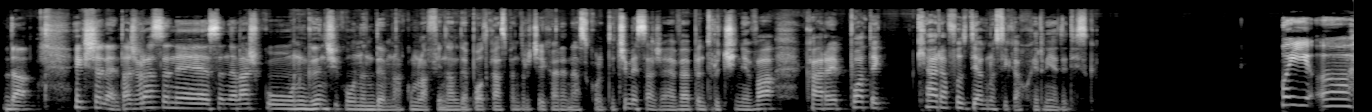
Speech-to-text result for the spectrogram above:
Da, excelent. Aș vrea să ne, să ne lași cu un gând și cu un îndemn acum la final de podcast pentru cei care ne ascultă. Ce mesaj ai avea pentru cineva care poate chiar a fost diagnosticat cu hernie de disc? Păi, uh,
